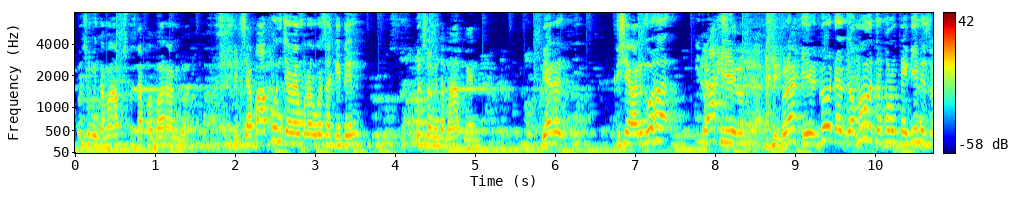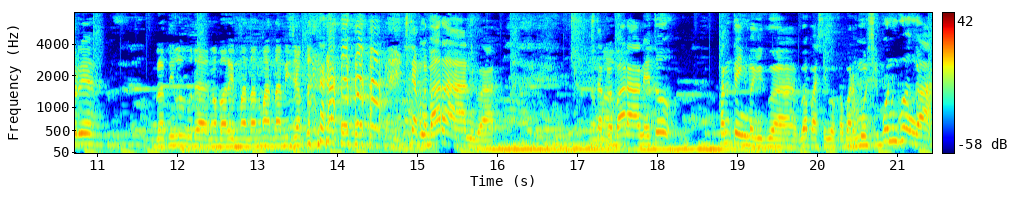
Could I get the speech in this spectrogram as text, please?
Gue selalu minta maaf setiap lebaran gue siapa pun cewek yang pernah gue sakitin gue selalu minta maaf men. Biar kesialan gue berakhir. Berakhir. Gue udah gak mau terpuruk kayak gini sebenarnya. Berarti lu udah ngabarin mantan mantan di Jok setiap lebaran gue setiap lebaran itu penting bagi gue gue pasti gue kabar. Meskipun gue nggak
